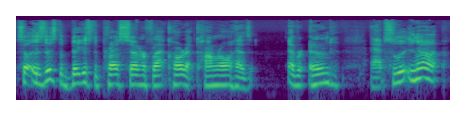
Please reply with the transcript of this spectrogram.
So is this the biggest depressed center flat car that Conrail has ever owned? Absolutely not.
